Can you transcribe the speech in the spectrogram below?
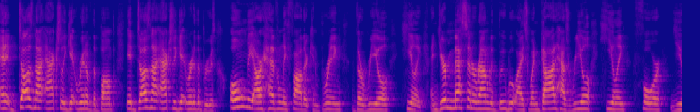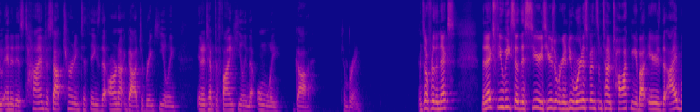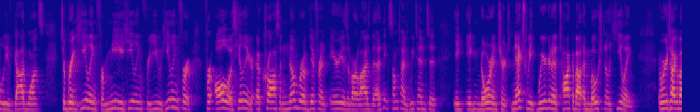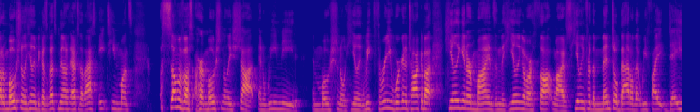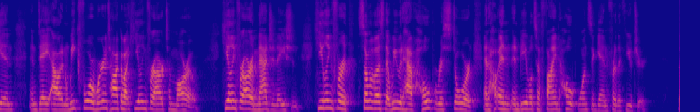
And it does not actually get rid of the bump, it does not actually get rid of the bruise. Only our Heavenly Father can bring the real healing. And you're messing around with boo boo ice when God has real healing for you. And it is time to stop turning to things that are not God to bring healing in an attempt to find healing that only God can bring. And so for the next the next few weeks of this series, here's what we're going to do. We're going to spend some time talking about areas that I believe God wants to bring healing for me, healing for you, healing for, for all of us, healing across a number of different areas of our lives that I think sometimes we tend to ignore in church. Next week, we're going to talk about emotional healing. And we're going to talk about emotional healing because let's be honest, after the last 18 months, some of us are emotionally shot and we need emotional healing. Week three, we're going to talk about healing in our minds and the healing of our thought lives, healing for the mental battle that we fight day in and day out. And week four, we're going to talk about healing for our tomorrow, healing for our imagination, healing for some of us that we would have hope restored and, and, and be able to find hope once again for the future.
